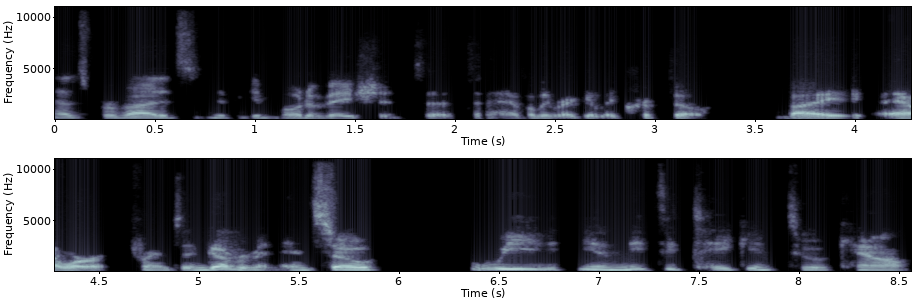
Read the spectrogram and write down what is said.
has provided significant motivation to, to heavily regulate crypto by our friends in government. And so we you know, need to take into account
